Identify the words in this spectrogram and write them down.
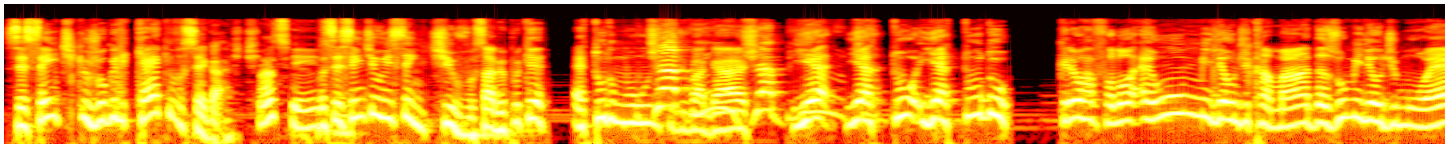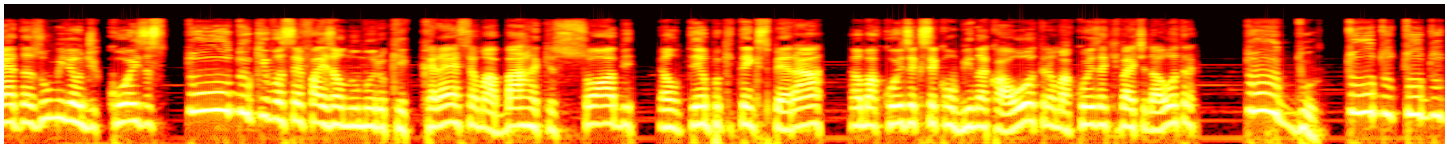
Você sente que o jogo ele quer que você gaste. Ah, sim. Você sente o incentivo, sabe? Porque é tudo muito Diabinho, devagar. diabinho, e, é, e, é diabinho. tu, e é tudo, que nem o Rafa falou, é um milhão de camadas, um milhão de moedas, um milhão de coisas. Tudo que você faz é um número que cresce, é uma barra que sobe, é um tempo que tem que esperar, é uma coisa que você combina com a outra, é uma coisa que vai te dar outra. Tudo, tudo, tudo,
